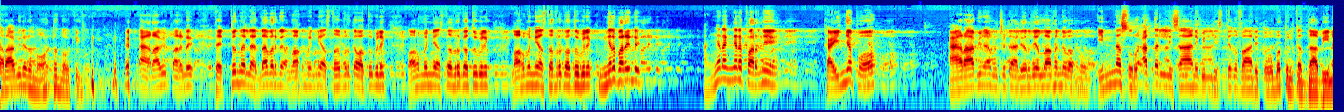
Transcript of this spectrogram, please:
അറാബിനെ ഒരു നോട്ടം നോക്കി. അറാബി പറഞ്ഞ് തെറ്റൊന്നല്ല എന്താ പറഞ്ഞത് അള്ളാഹുമന്യ അസ്തഫർക്ക വത്തൂബിലേക്ക് അള്ളാഹുമന്നി അസ്തഫർക്ക വത്തൂബിലേക്ക് അള്ളാഹുമന്നി അസ്തഫർക്ക വത്തൂബിലേക്ക് ഇങ്ങനെ പറയുന്നുണ്ട്. അങ്ങനെ അങ്ങനെ പറഞ്ഞ് കഴിഞ്ഞപ്പോ ആറാബിനെ വിളിച്ചിട്ട് അലി അള്ളാഹുന്റെ പറഞ്ഞു ഇന്ന കദ്ദാബീന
